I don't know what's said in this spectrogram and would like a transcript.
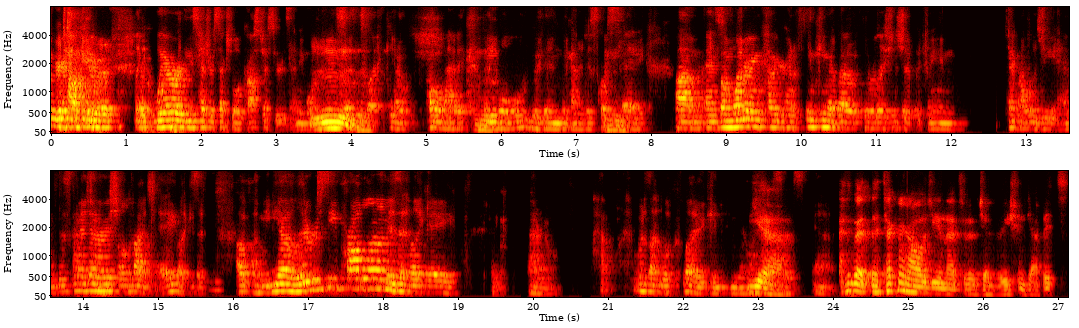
we are talking about like where are these heterosexual cross-dressers anymore? Mm. So this like you know problematic mm. label within the kind of discourse mm. today. Um, and so I'm wondering how you're kind of thinking about the relationship between technology and this kind of generational divide today. Like, is it a, a media literacy problem? Is it like a like I don't know how, what does that look like in, in yeah. yeah. I think that the technology and that sort of generation gap, it's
